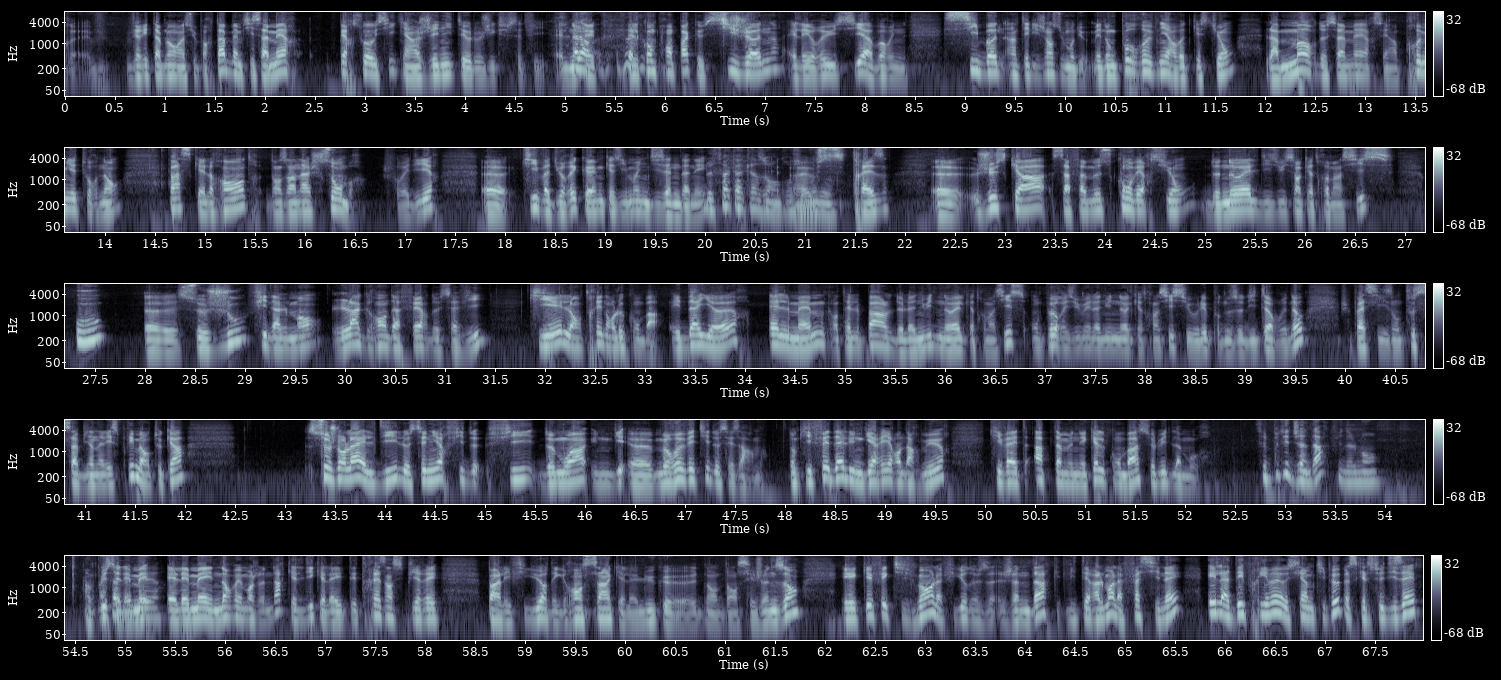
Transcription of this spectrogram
véritablement insupportable, même si sa mère perçoit aussi qu'il y a un génie théologique chez cette fille. Elle ne comprend pas que si jeune, elle ait réussi à avoir une si bonne intelligence du mon Dieu. Mais donc, pour revenir à votre question, la mort de sa mère, c'est un premier tournant parce qu'elle rentre dans un âge sombre, je pourrais dire, euh, qui va durer quand même quasiment une dizaine d'années. De 5 à 15 ans, grosso modo. 13. Euh, euh, jusqu'à sa fameuse conversion de Noël 1886, où euh, se joue finalement la grande affaire de sa vie, qui est l'entrée dans le combat. Et d'ailleurs, elle-même, quand elle parle de la nuit de Noël 86, on peut résumer la nuit de Noël 86 si vous voulez pour nos auditeurs, Bruno. Je ne sais pas s'ils ont tous ça bien à l'esprit, mais en tout cas, ce jour-là, elle dit Le Seigneur fit de, moi, une, euh, me revêtit de ses armes. Donc il fait d'elle une guerrière en armure qui va être apte à mener quel combat? Celui de l'amour. C'est une petite Jeanne d'Arc finalement. En plus, elle aimait, elle aimait énormément Jeanne d'Arc. Elle dit qu'elle a été très inspirée par les figures des grands saints qu'elle a lus que dans, ses jeunes ans, et qu'effectivement, la figure de Jeanne d'Arc, littéralement, la fascinait et la déprimait aussi un petit peu parce qu'elle se disait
